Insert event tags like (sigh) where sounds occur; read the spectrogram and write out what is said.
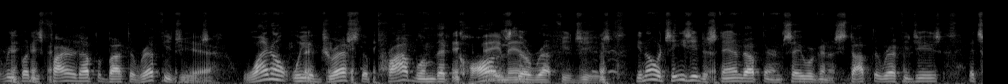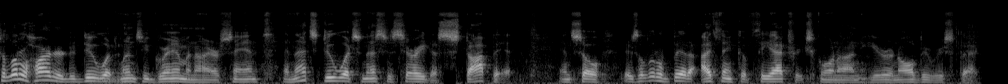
Everybody's fired up about the refugees. Yeah. Why don't we address the problem that (laughs) caused Amen. the refugees? You know, it's easy to stand up there and say we're going to stop the refugees. It's a little harder to do what Lindsey Graham and I are saying, and that's do what's necessary to stop it. And so there's a little bit, I think, of theatrics going on here in all due respect.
